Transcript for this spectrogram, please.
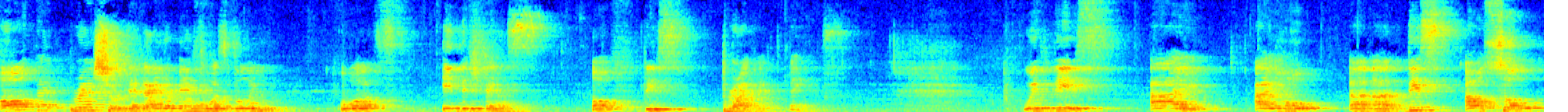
all that pressure that IMF was doing was in defense of these private banks. With this, I, I hope uh, uh, this also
